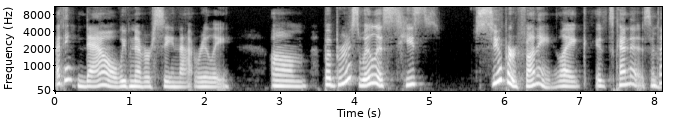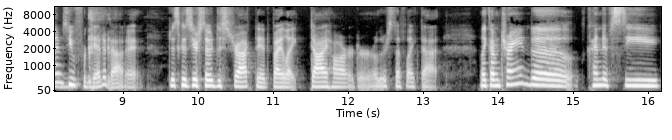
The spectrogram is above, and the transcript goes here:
I think now we've never seen that really. Um, but Bruce Willis, he's super funny. Like it's kind of sometimes Mhm. you forget about it just cuz you're so distracted by like Die Hard or other stuff like that. Like I'm trying to kind of see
